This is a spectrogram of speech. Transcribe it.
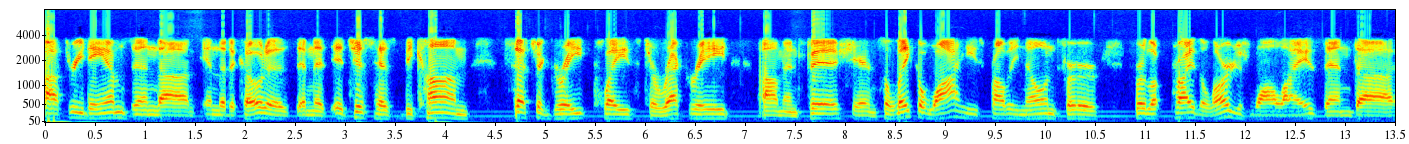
uh, three dams in uh, in the Dakotas, and it, it just has become such a great place to recreate um, and fish. And so Lake Oahe is probably known for for the, probably the largest walleyes. And uh,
